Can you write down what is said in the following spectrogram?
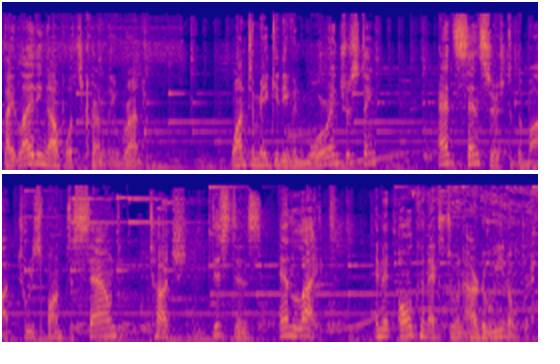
by lighting up what's currently running. Want to make it even more interesting? Add sensors to the bot to respond to sound, touch, distance, and light, and it all connects to an Arduino brain.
